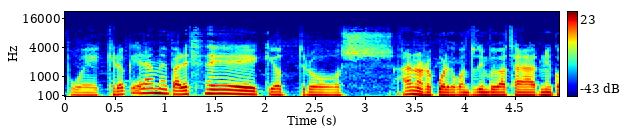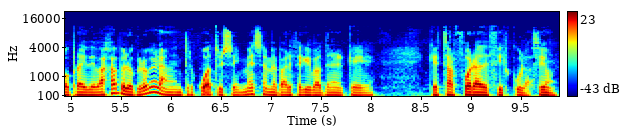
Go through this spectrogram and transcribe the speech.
pues creo que era, me parece que otros, ahora no recuerdo cuánto tiempo iba a estar Nico Price de baja, pero creo que eran entre 4 y 6 meses, me parece que iba a tener que, que estar fuera de circulación.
